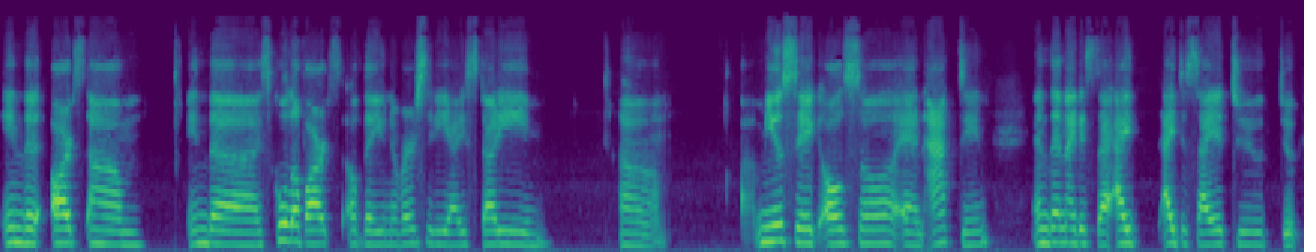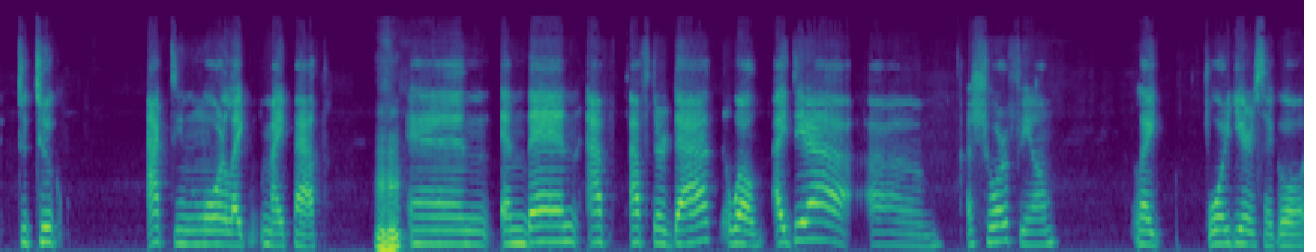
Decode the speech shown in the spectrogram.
in the arts um, in the School of Arts of the university, I study um, music also and acting. And then I decided I, I decided to to to took acting more like my path. Mm-hmm. And and then af- after that, well, I did a um, a short film like four years ago,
